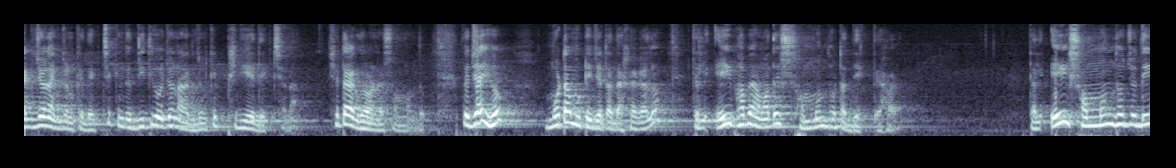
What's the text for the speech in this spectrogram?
একজন একজনকে দেখছে, কিন্তু দ্বিতীয়জন আরেকজনকে ফিরিয়ে দেখছে না। সেটা এক ধরনের সম্বন্ধ। তো যাই হোক, মোটামুটি যেটা দেখা গেল, তাহলে এইভাবে আমাদের সম্বন্ধটা দেখতে হয়। তাহলে এই সম্বন্ধ যদি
